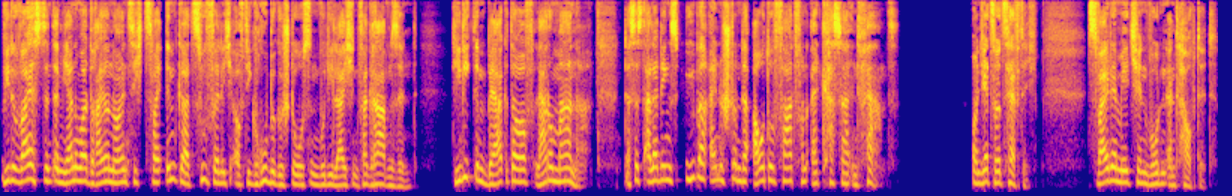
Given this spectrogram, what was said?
Wie du weißt, sind im Januar 93 zwei Imker zufällig auf die Grube gestoßen, wo die Leichen vergraben sind. Die liegt im Bergdorf La Romana. Das ist allerdings über eine Stunde Autofahrt von Alcázar entfernt. Und jetzt wird's heftig. Zwei der Mädchen wurden enthauptet.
